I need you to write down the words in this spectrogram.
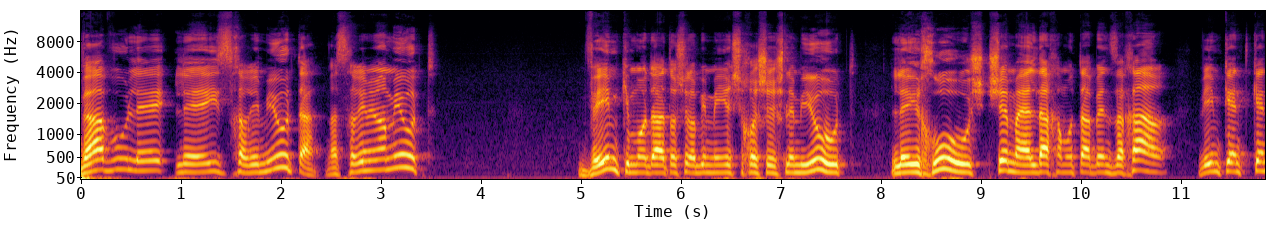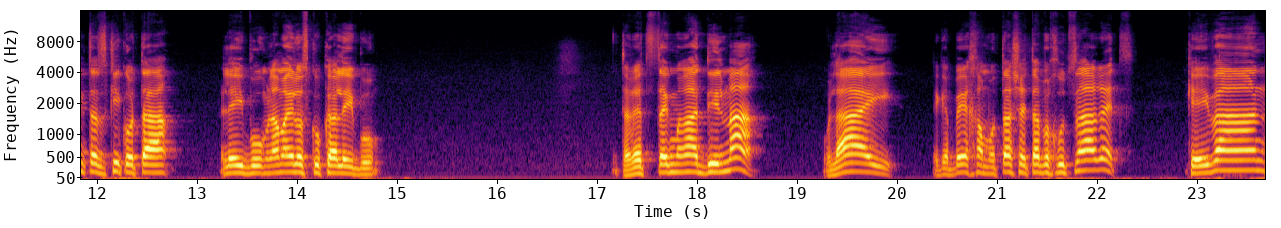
והוו להו זכרים מיעוטא, והזכרים הם המיעוט. ואם כמו דעתו של רבי מאיר שחושש למיעוט, ליחוש שמא ילדה חמותה בן זכר, ואם כן, כן תזקיק אותה לייבום. למה היא לא זקוקה לייבום? מתרצת הגמרא דילמא, אולי לגבי חמותה שהייתה בחוץ לארץ, כיוון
